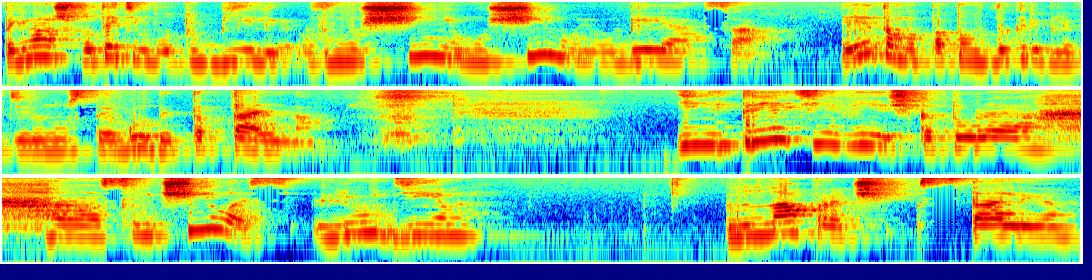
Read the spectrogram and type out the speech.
Понимаешь, вот этим вот убили в мужчине мужчину и убили отца. И это мы потом выгребли в 90-е годы тотально. И третья вещь, которая а, случилась, люди напрочь стали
